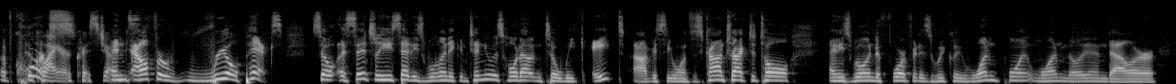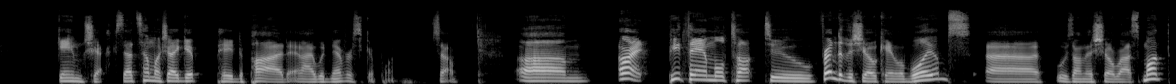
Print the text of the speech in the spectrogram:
of course. acquire Chris Jones. And out for real picks. So essentially, he said he's willing to continue his holdout until week eight. Obviously, wants his contract to toll, and he's willing to forfeit his weekly $1.1 million game checks. That's how much I get paid to pod, and I would never skip one. So, um, all right. Pete Thamel talk to friend of the show, Caleb Williams, uh, who was on this show last month.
